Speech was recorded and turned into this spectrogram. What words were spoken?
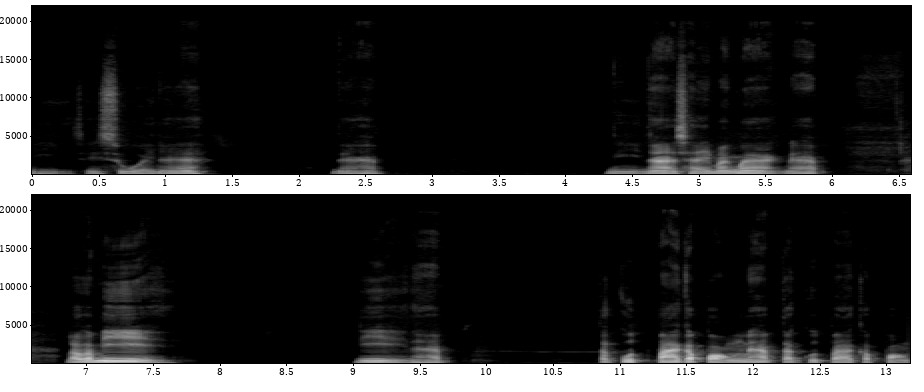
นี่สวยๆนะนะครับนี่น่าใช้มากๆนะครับ เราก็มีนี่นะครับ ตะกรุดปลากระป๋องนะครับ ตะกรุดปลากระป๋อง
